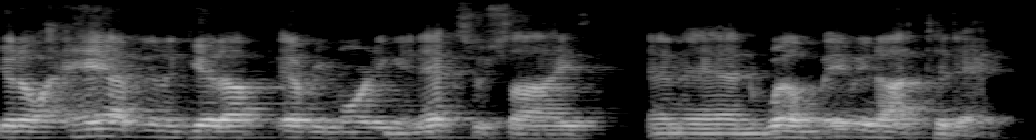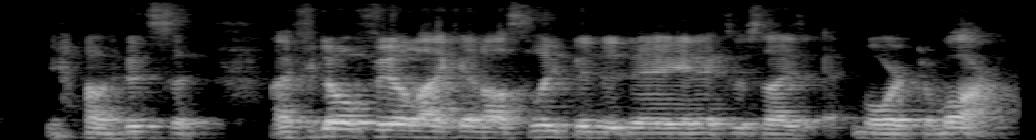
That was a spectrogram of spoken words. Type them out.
you know, hey, I'm going to get up every morning and exercise, and then, well, maybe not today. You know, it's a, I don't feel like it. I'll sleep in today and exercise more tomorrow,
